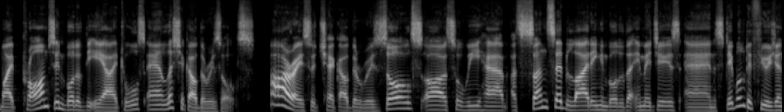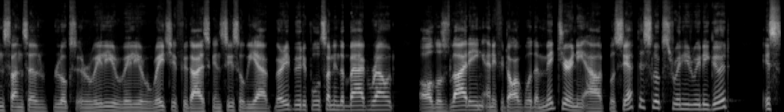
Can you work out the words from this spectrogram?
my prompts in both of the AI tools and let's check out the results. All right, so check out the results. Uh, so we have a sunset lighting in both of the images and stable diffusion sunset looks really, really rich if you guys can see. So we have very beautiful sun in the background, all those lighting. And if you talk about the Midjourney outputs, yeah, this looks really, really good. It's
